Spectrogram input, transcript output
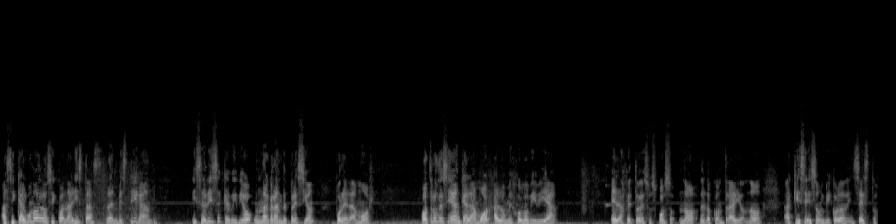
Así que algunos de los psicoanalistas la investigan y se dice que vivió una gran depresión por el amor. Otros decían que el amor a lo mejor lo vivía el afecto de su esposo. No, de lo contrario, no. Aquí se hizo un vínculo de incesto.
